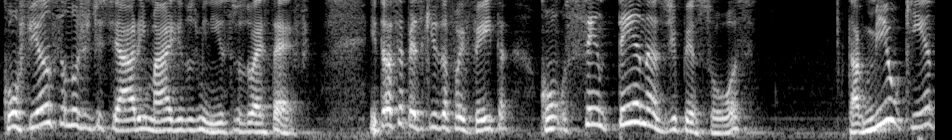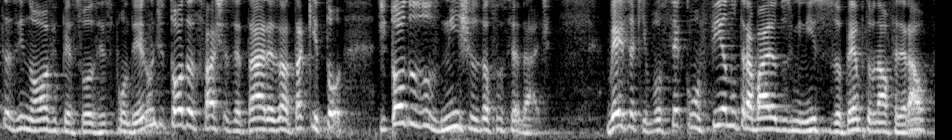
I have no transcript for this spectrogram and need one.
confiança no judiciário e imagem dos ministros do STF. Então, essa pesquisa foi feita com centenas de pessoas. Tá? 1.509 pessoas responderam de todas as faixas etárias, ó, tá aqui, to- de todos os nichos da sociedade. Veja aqui, você confia no trabalho dos ministros do Supremo Tribunal Federal?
